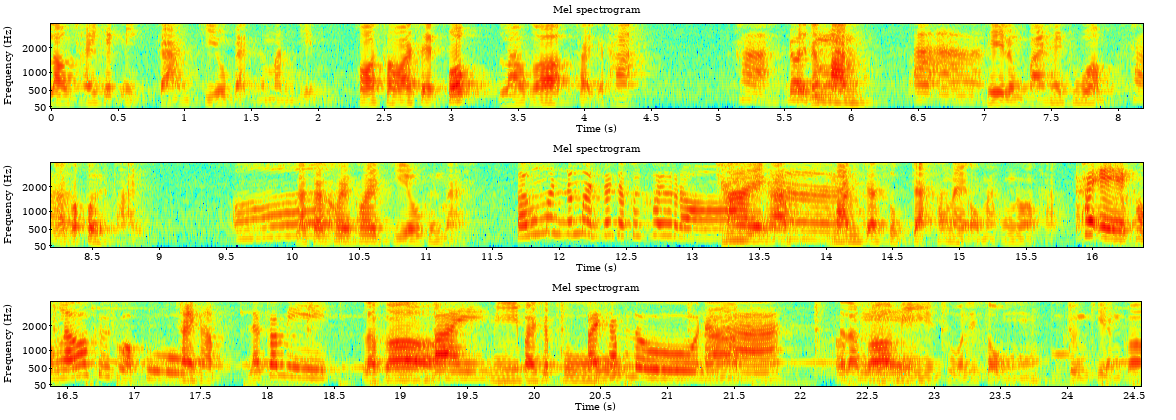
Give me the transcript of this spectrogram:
เราใช้เทคนิคการเจียวแบบน้ำมันเย็น พอซอยเสร็จปุ๊บเราก็ใส่กระทะ ค่ะใส่น้ำมันอ่าอ่า เทลงไปให้ท่วม ค่ะ แล้วก็เปิดไฟ อ๋อแล้วก็ค่อยๆเจียวขึ้นมา แปลว่ามันน้ำมันก็จะค่อยๆร้อนใช่ครับ ขึ้ามันจะสุกจากข้างในออกมาข้างนอกครับ พระเอกของเราก็คือถั่วพูใช่ครับ แล้วก็มี แล้วก็ใบ มีใบชะพลู ใบชะพลูนะคะเสร็จแล้วก็โอเคมีถั่วลิสงเครื่องเคียงก็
